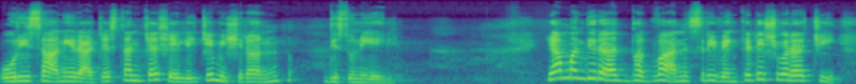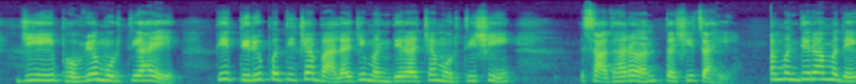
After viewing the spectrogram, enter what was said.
ओरिसा आणि राजस्थानच्या शैलीचे मिश्रण दिसून येईल. या मंदिरात भगवान श्री व्यंकटेश्वराची जी भव्य मूर्ती आहे ती तिरुपतीच्या बालाजी मंदिराच्या मूर्तीशी साधारण तशीच आहे. या मंदिरामध्ये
